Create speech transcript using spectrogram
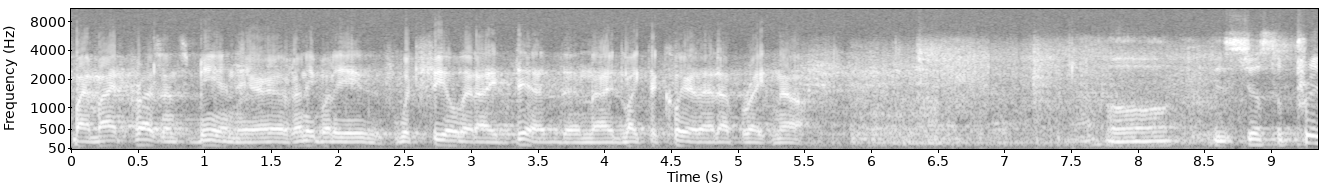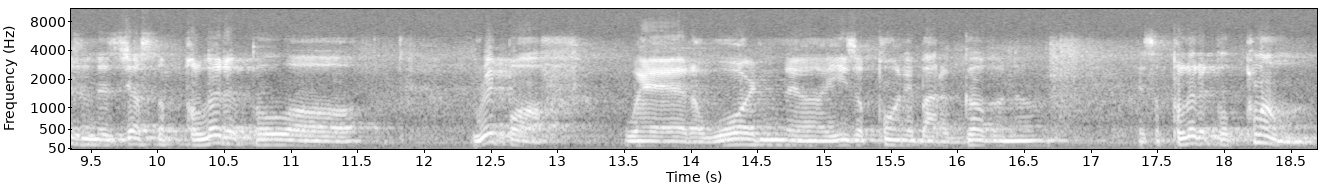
by my presence being here, if anybody would feel that I did, then I'd like to clear that up right now. Uh, it's just a prison, it's just a political uh, ripoff where the warden, uh, he's appointed by the governor. It's a political plum.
